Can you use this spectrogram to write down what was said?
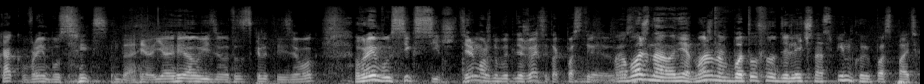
Как в Rainbow Six. Да, я, я- я увидел этот скрытый зевок. В Rainbow Six Siege. Теперь можно будет лежать и так пострелять. А можно, нет, можно в Battlefield лечь на спинку и поспать.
